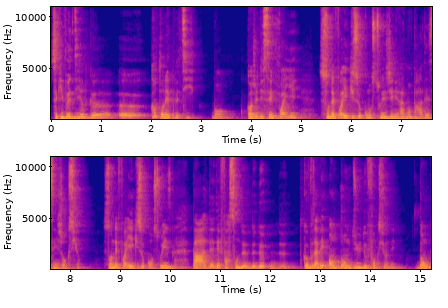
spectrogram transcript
Ce qui veut dire que euh, quand on est petit, bon, quand je dis cinq foyers, ce sont des foyers qui se construisent généralement par des injonctions. Ce sont des foyers qui se construisent par des, façons de, que vous avez entendu de fonctionner. Donc,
